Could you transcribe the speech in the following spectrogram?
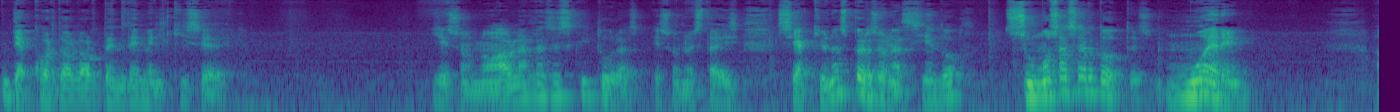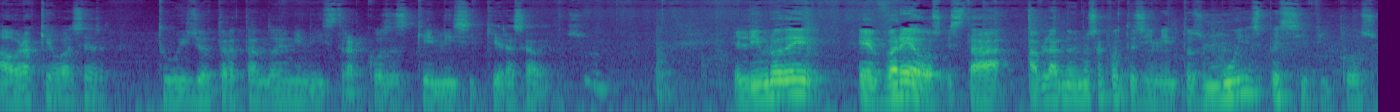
de acuerdo al orden de Melquisedec. Y eso no hablan las escrituras, eso no está diciendo. Si aquí unas personas siendo sumos sacerdotes mueren, ahora qué va a hacer tú y yo tratando de ministrar cosas que ni siquiera sabemos. El libro de Hebreos está hablando de unos acontecimientos muy específicos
